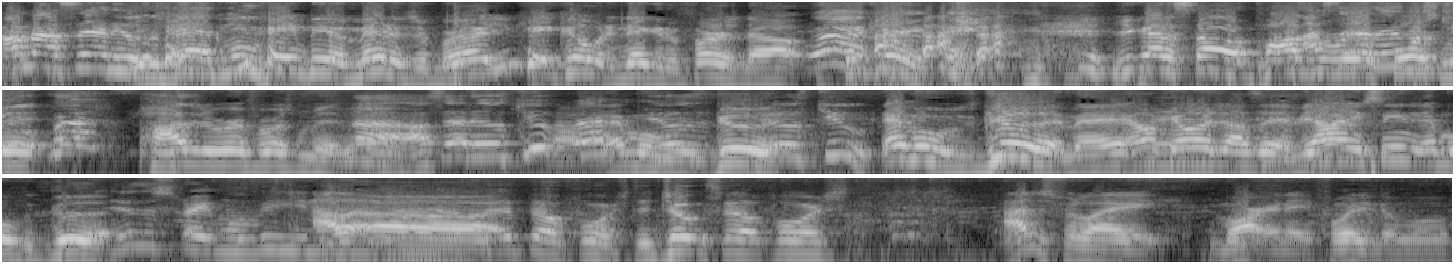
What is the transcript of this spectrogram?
I'm not saying it was You a bad can't, you can't be a manager, bro. You can't come with a negative first, dog. Well, I can't. you gotta start with positive was reinforcement. cute. Positive reinforcement, man. Nah, I said it was cute, Nah, that movie it was, good. It was cute. That movie was good, man. I don't care what y'all say. If y'all ain't seen it, that movie good. It was a straight movie. You know, I, uh, it felt forced. The jokes felt forced. I just feel like Martin ain't funny no more.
